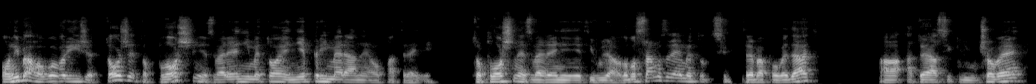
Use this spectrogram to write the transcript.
On iba hovorí, že to, že to plošne zverejníme, to je neprimerané opatrenie. To plošné zverejnenie tých údajov. Lebo samozrejme, to si treba povedať, a, a to je asi kľúčové,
